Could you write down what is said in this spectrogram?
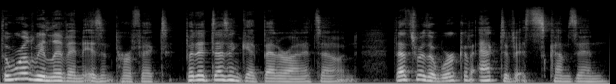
The world we live in isn't perfect, but it doesn't get better on its own. That's where the work of activists comes in.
